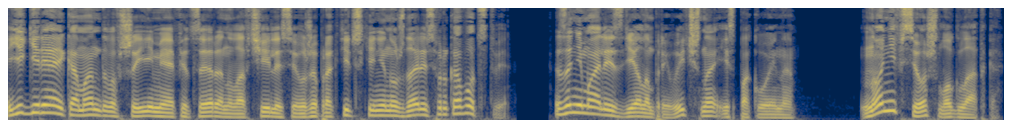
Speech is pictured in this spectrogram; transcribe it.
Егеря и командовавшие ими офицеры наловчились и уже практически не нуждались в руководстве. Занимались делом привычно и спокойно. Но не все шло гладко.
